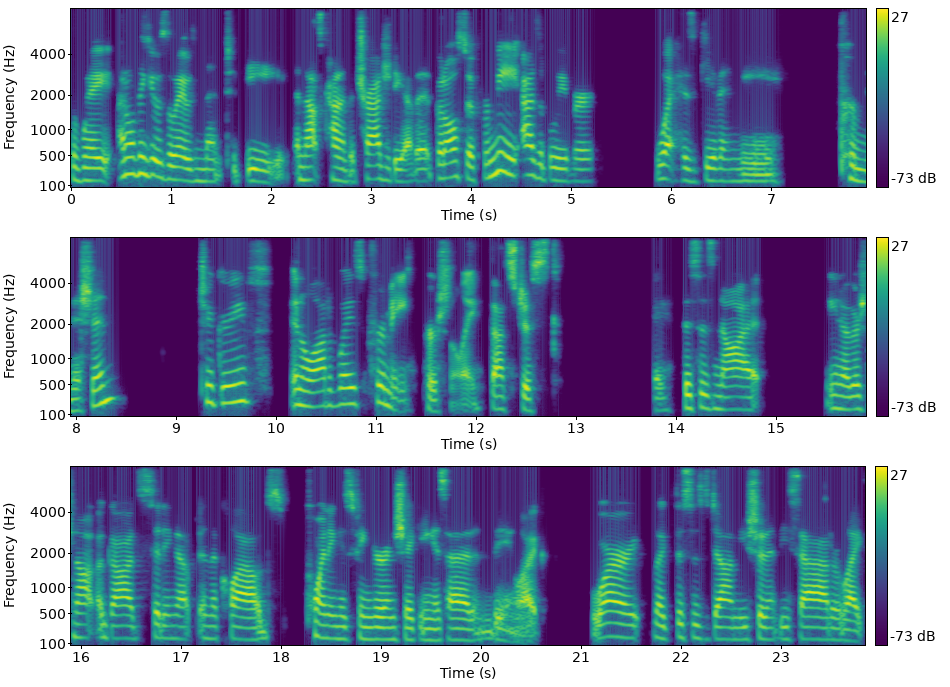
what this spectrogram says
the way, I don't think it was the way it was meant to be. And that's kind of the tragedy of it. But also for me as a believer, what has given me permission to grieve in a lot of ways for me personally. That's just, okay, this is not, you know, there's not a God sitting up in the clouds pointing his finger and shaking his head and being like, why are, like, this is dumb. You shouldn't be sad or like,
